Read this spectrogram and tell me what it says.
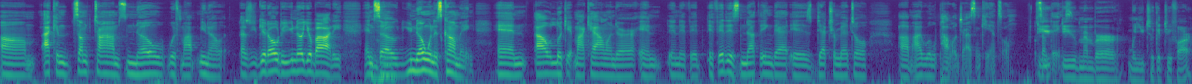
Um, I can sometimes know with my, you know, as you get older, you know your body, and so you know when it's coming. And I'll look at my calendar, and and if it if it is nothing that is detrimental, um, I will apologize and cancel Do some you, things. do you remember when you took it too far?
